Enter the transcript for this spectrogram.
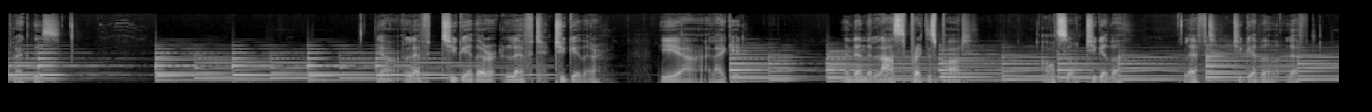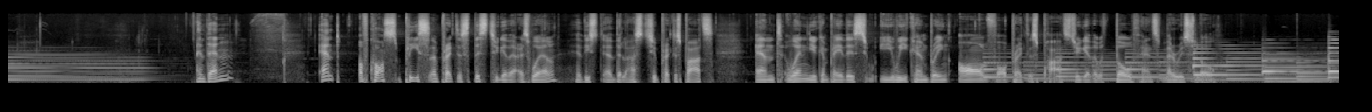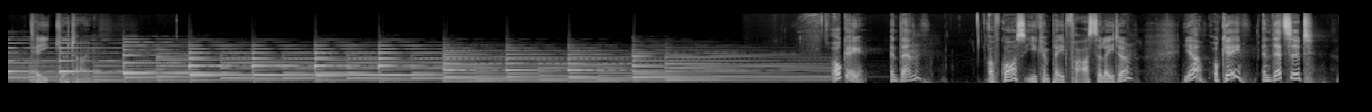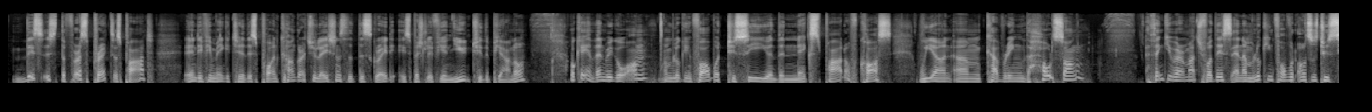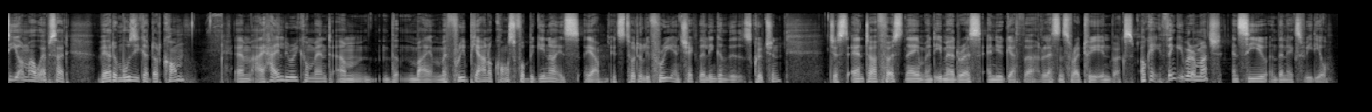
Like this together left together yeah I like it and then the last practice part also together, left, together, left. And then, and of course, please uh, practice this together as well. these uh, the last two practice parts. And when you can play this, we can bring all four practice parts together with both hands very slow. Take your time. Okay, and then, of course, you can play it faster later. Yeah, okay, and that's it. This is the first practice part. And if you make it to this point, congratulations that this is great, especially if you're new to the piano. Okay, and then we go on. I'm looking forward to see you in the next part. Of course, we are um, covering the whole song. Thank you very much for this, and I'm looking forward also to see you on my website werdemusiker.com. Um, I highly recommend um, the, my my free piano course for beginner. It's yeah, it's totally free, and check the link in the description. Just enter first name and email address, and you get the lessons right to your inbox. Okay, thank you very much, and see you in the next video.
